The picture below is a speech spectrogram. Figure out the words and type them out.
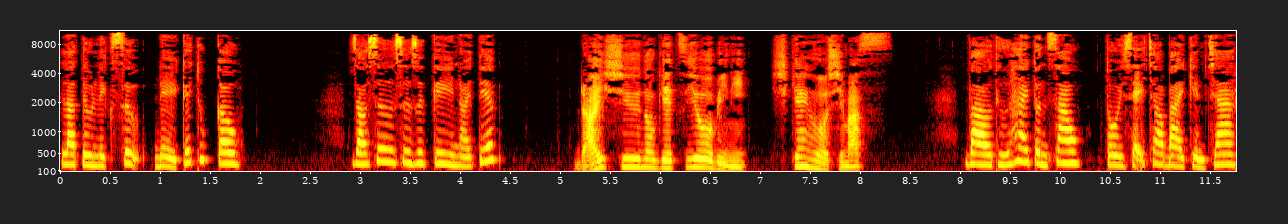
là từ lịch sự để kết thúc câu. Giáo sư Suzuki nói tiếp, 来週の月曜日に試験をします。 vào thứ hai tuần sau, tôi sẽ cho bài kiểm tra,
